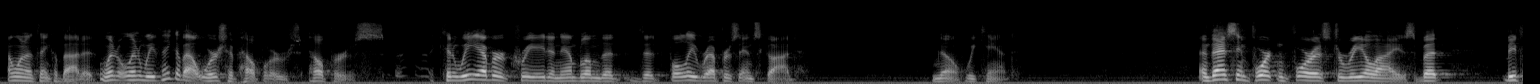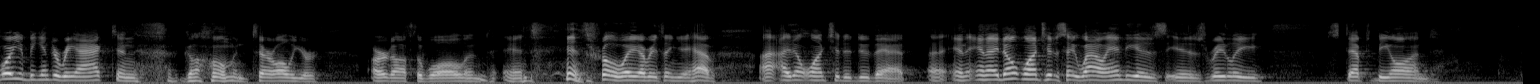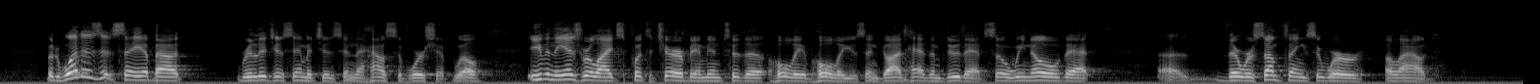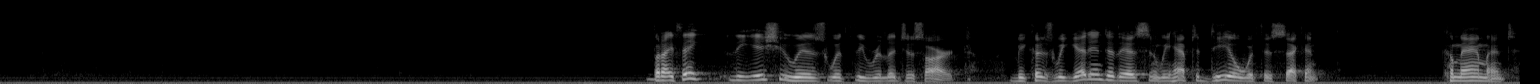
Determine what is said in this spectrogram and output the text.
I want to think about it. When when we think about worship helpers helpers, can we ever create an emblem that, that fully represents God? No, we can't. And that's important for us to realize. But before you begin to react and go home and tear all your art off the wall and, and, and throw away everything you have, I, I don't want you to do that. Uh, and, and I don't want you to say, wow, Andy is, is really stepped beyond. But what does it say about religious images in the house of worship? Well, even the Israelites put the cherubim into the Holy of Holies, and God had them do that. So we know that uh, there were some things that were allowed. But I think the issue is with the religious art, because we get into this and we have to deal with this second commandment,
